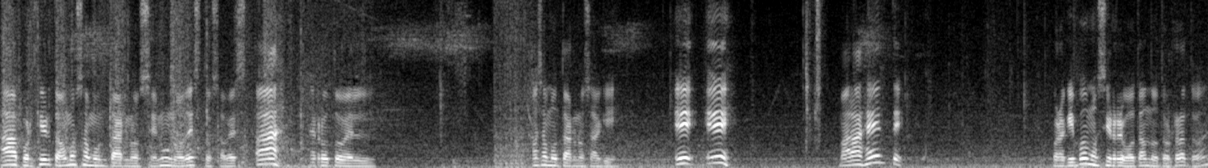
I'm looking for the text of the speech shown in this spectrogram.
Ah, por cierto, vamos a montarnos en uno de estos, a ver. ¡Ah! He roto el... Vamos a montarnos aquí. ¡Eh, eh! ¡Mala gente! Por aquí podemos ir rebotando todo el rato, ¿eh?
